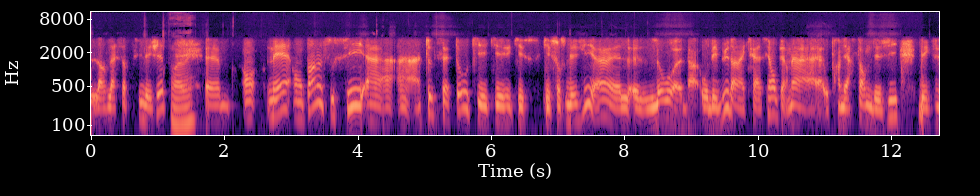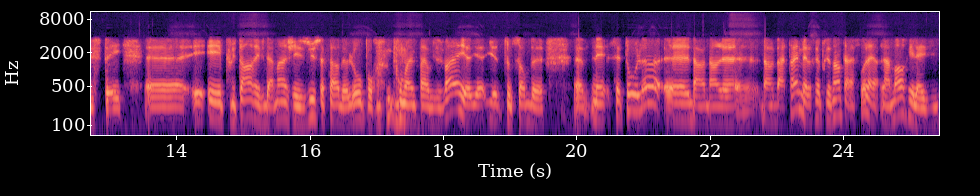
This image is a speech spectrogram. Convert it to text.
lors de la sortie d'Égypte. Euh, mais on pense aussi à, toute cette eau qui, qui, qui, qui est source de vie. Hein. L'eau, euh, au début, dans la création, permet aux premières formes de vie d'exister. Et, et, plus tard, évidemment, Jésus se sert de l'eau pour, pour même faire du vin. Il y a, toutes sortes de... mais cette eau-là, dans, dans, le, dans le baptême, elle représente à la fois la, mort et la vie.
